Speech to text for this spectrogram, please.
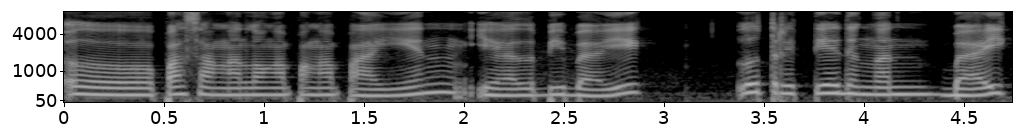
eh, pasangan lo ngapa-ngapain, ya lebih baik lo treat dia dengan baik,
